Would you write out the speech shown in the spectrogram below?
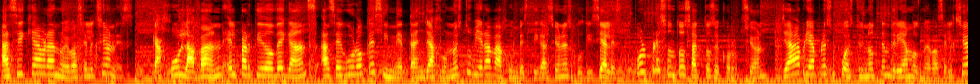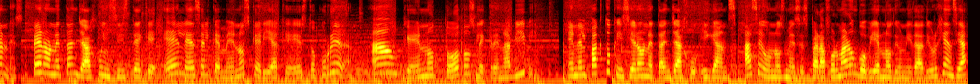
Así que habrá nuevas elecciones. Kahul Lavan, el partido de Gantz, aseguró que si Netanyahu no estuviera bajo investigaciones judiciales por presuntos actos de corrupción, ya habría presupuesto y no tendríamos nuevas elecciones. Pero Netanyahu insiste que él es el que menos quería que esto ocurriera, aunque no todos le creen a Bibi. En el pacto que hicieron Netanyahu y Gantz hace unos meses para formar un gobierno de unidad y urgencia,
